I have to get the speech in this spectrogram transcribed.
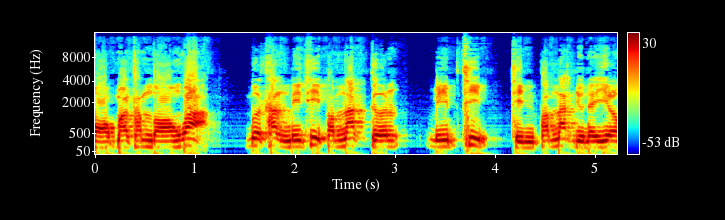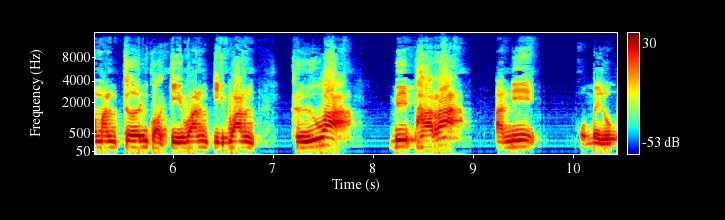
ออกมาทำนองว่า เมื่อท่านมีที่พำนักเกินมีที่ถิ่นพำนักอยู่ในเยอรมันเกินกว่ากี่วันกี่วัน ถือว่ามีภาระอันนี้ ผมไม่รู้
